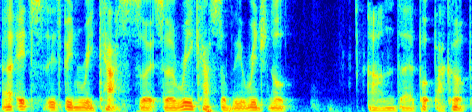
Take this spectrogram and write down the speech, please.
uh, it's it's been recast. So it's a recast of the original and put back up.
